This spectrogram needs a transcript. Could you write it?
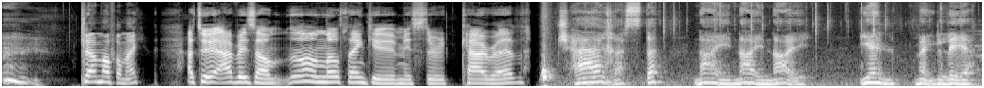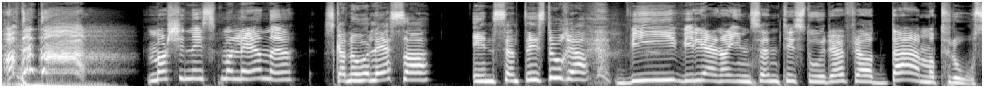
klemmer fra meg. Jeg tror jeg blir sånn No, No thank you, Mr. Karev. Kjæreste, nei, nei, nei. Hjelp meg le. Av dette! Maskinist Marlene, Skal nå lese innsendte historier. vi vil gjerne ha innsendt historier fra deg, matros.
